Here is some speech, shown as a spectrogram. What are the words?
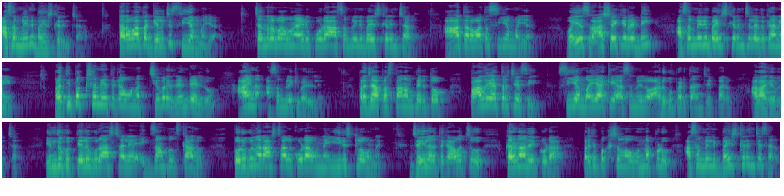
అసెంబ్లీని బహిష్కరించారు. తర్వాత గెలిచి సీఎం అయ్యారు. చంద్రబాబు నాయుడు కూడా అసెంబ్లీని బహిష్కరించారు. ఆ తర్వాత సీఎం అయ్యారు. వైఎస్ రాజశేఖర రెడ్డి అసెంబ్లీని బహిష్కరించలేదు కానీ ప్రతిపక్ష నేతగా ఉన్న చివరి రెండేళ్ళు ఆయన అసెంబ్లీకి వెళ్ళలేదు. ప్రజా ప్రస్థానం పేరుతో పాదయాత్ర చేసి సీఎం అయ్యాకే అసెంబ్లీలో అడుగు పెడతా అని చెప్పారు. అలాగే వచ్చారు. ఇందుకు తెలుగు రాష్ట్రాలే ఎగ్జాంపుల్స్ కాదు. పొరుగున రాష్ట్రాలు కూడా ఉన్నాయి ఈ లిస్టులో ఉన్నాయి. జయలలిత కావచ్చు కరుణానిధి కూడా ప్రతిపక్షంలో ఉన్నప్పుడు అసెంబ్లీని బహిష్కరించేశారు.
